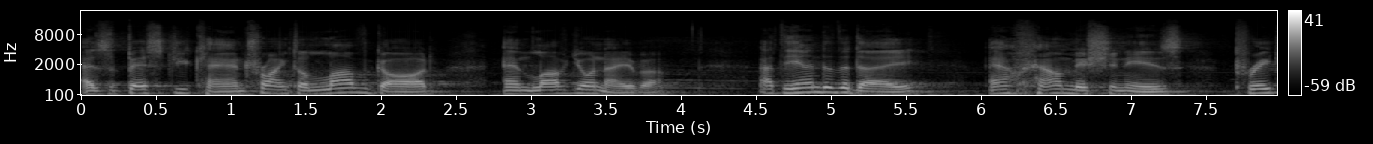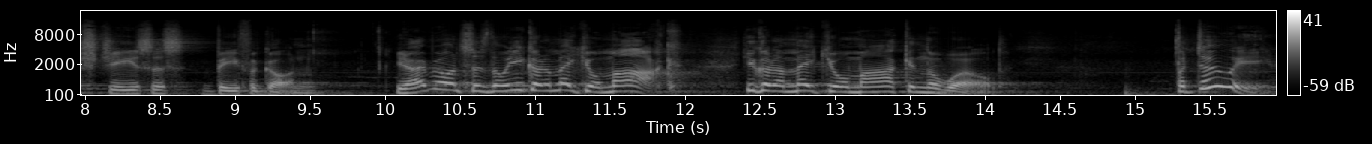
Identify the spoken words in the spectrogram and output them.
as best you can, trying to love God and love your neighbor, at the end of the day, our, our mission is preach Jesus, be forgotten. You know, everyone says, no, you've got to make your mark. You've got to make your mark in the world. But do we?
